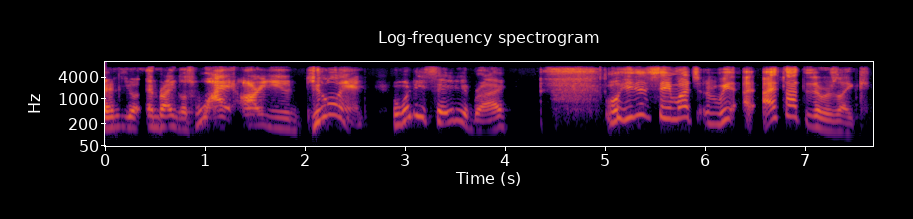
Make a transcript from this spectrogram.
And you and Brian goes, "What are you doing?" What did he say to you, Brian? Well, he didn't say much. We I, I thought that there was like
